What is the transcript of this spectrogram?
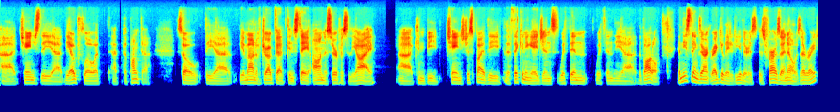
uh, change the uh, the outflow at, at the puncta. So the uh, the amount of drug that can stay on the surface of the eye uh, can be changed just by the the thickening agents within within the uh, the bottle. And these things aren't regulated either, as, as far as I know. Is that right?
